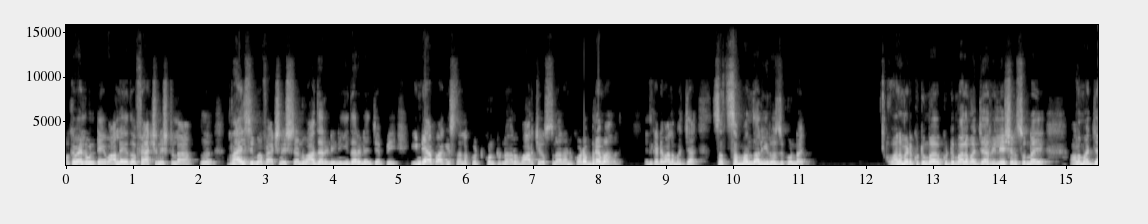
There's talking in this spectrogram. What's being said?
ఒకవేళ ఉంటే వాళ్ళు ఏదో ఫ్యాక్షనిస్టుల రాయలసీమ ఫ్యాక్షనిస్ట్ ఆ ఆధరిని నీ ధరిని అని చెప్పి ఇండియా పాకిస్తాన్లో కొట్టుకుంటున్నారు వారు చేస్తున్నారు అనుకోవడం భ్రమ అది. ఎందుకంటే వాళ్ళ మధ్య సత్సంబంధాలు ఈ రోజుకు ఉన్నాయి. వాళ్ళ మధ్య కుటుంబ కుటుంబాల మధ్య రిలేషన్స్ ఉన్నాయి. వాళ్ళ మధ్య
